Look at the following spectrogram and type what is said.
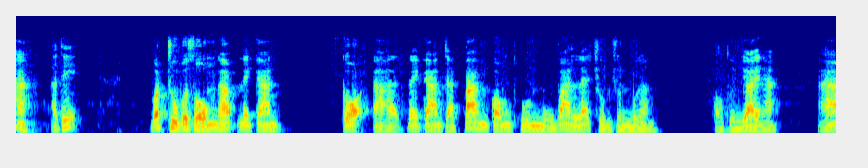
อะอาทิวัตถุประสงค์ครับในการเกาะอ่าในการจัดตั้งกองทุนหมู่บ้านและชุมชนเมืองกองทุนย่อยนะอ่า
